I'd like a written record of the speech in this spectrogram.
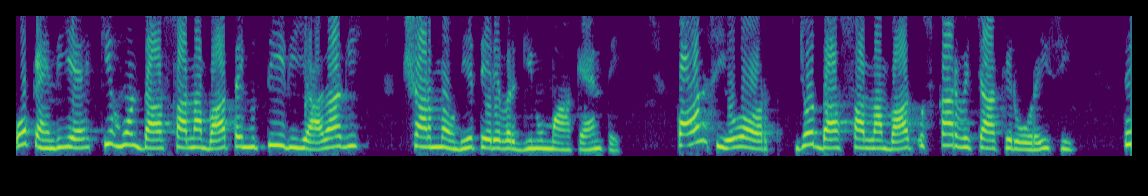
ਉਹ ਕਹਿੰਦੀ ਹੈ ਕਿ ਹੁਣ 10 ਸਾਲਾਂ ਬਾਅਦ ਤੈਨੂੰ ਧੀ ਦੀ ਯਾਦ ਆ ਗਈ। ਸ਼ਰਮ ਆਉਂਦੀ ਹੈ ਤੇਰੇ ਵਰਗੀ ਨੂੰ ਮਾਂ ਕਹਿਣ ਤੇ। ਕੌਣ ਸੀ ਉਹ ਔਰਤ ਜੋ 10 ਸਾਲਾਂ ਬਾਅਦ ਉਸ ਘਰ ਵਿੱਚ ਆ ਕੇ ਰੋ ਰਹੀ ਸੀ ਤੇ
